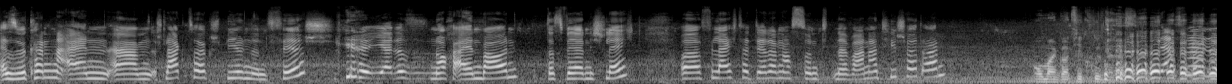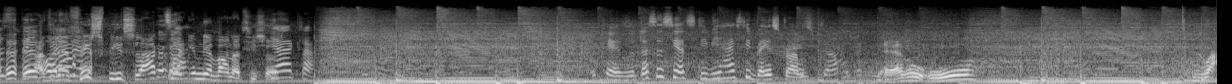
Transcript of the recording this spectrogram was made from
Also wir könnten einen ähm, Schlagzeug spielenden Fisch ja, das ist. noch einbauen. Das wäre nicht schlecht. Äh, vielleicht hat der dann noch so ein Nirvana-T-Shirt an. Oh mein Gott, wie cool wäre das denn? Das wäre lustig, Also der? Fisch spielt Schlagzeug im Nirvana-T-Shirt. Ja, klar. Okay, so das ist jetzt die, wie heißt die Bassdrum? Bassdrum? R-O. Rock.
